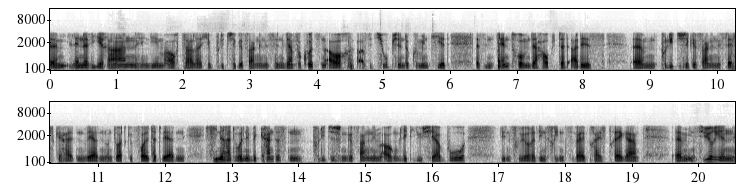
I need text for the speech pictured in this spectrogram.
ähm, Länder wie Iran, in dem auch zahlreiche politische Gefangene sind. Wir haben vor kurzem auch aus Äthiopien dokumentiert, dass im Zentrum der Hauptstadt Addis ähm, politische Gefangene festgehalten werden und dort gefoltert werden. China hat wohl den bekanntesten politischen Gefangenen im Augenblick, Liu Xiaobo, den früheren, den Friedensnobelpreisträger. Ähm, in Syrien,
